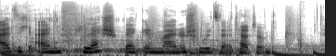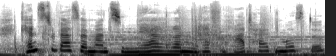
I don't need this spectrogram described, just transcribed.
als ich einen Flashback in meine Schulzeit hatte. Kennst du das, wenn man zu mehreren Referat halten musste?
